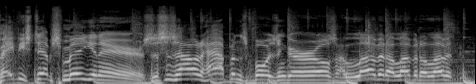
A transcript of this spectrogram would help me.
Baby steps millionaires. This is how it happens, boys and girls. I love it. I love it. I love it.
